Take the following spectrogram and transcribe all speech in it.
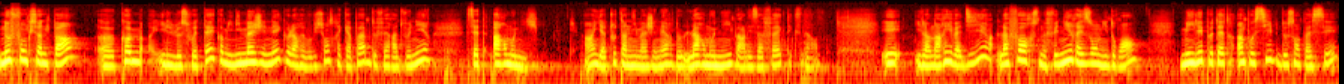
ne fonctionne pas euh, comme il le souhaitait, comme il imaginait que la révolution serait capable de faire advenir cette harmonie. Hein, il y a tout un imaginaire de l'harmonie par les affects, etc. Et il en arrive à dire, la force ne fait ni raison ni droit, mais il est peut-être impossible de s'en passer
